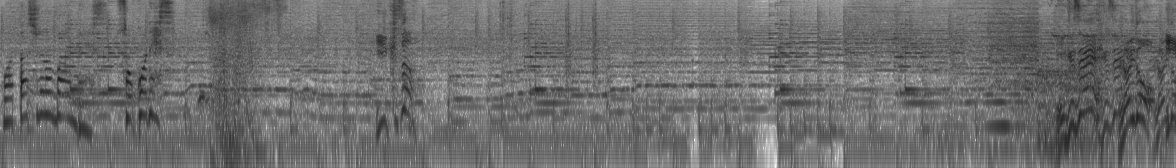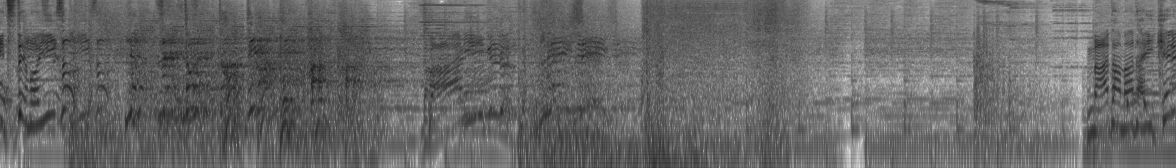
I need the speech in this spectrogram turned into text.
私の番です。そこです。行くぞ行くぜ！ロイド！いつでもいいぞ！やレッドディアバーリング！レイジまだまだいける！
